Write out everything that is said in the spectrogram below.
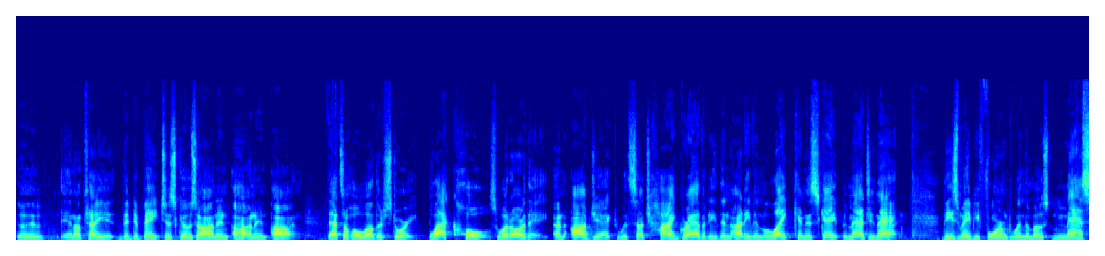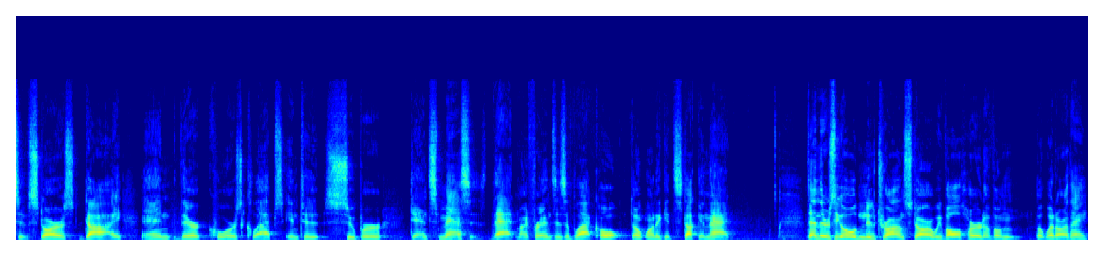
The, and I'll tell you, the debate just goes on and on and on. That's a whole other story. Black holes, what are they? An object with such high gravity that not even light can escape. Imagine that. These may be formed when the most massive stars die and their cores collapse into super dense masses. That, my friends, is a black hole. Don't want to get stuck in that. Then there's the old neutron star. We've all heard of them, but what are they?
